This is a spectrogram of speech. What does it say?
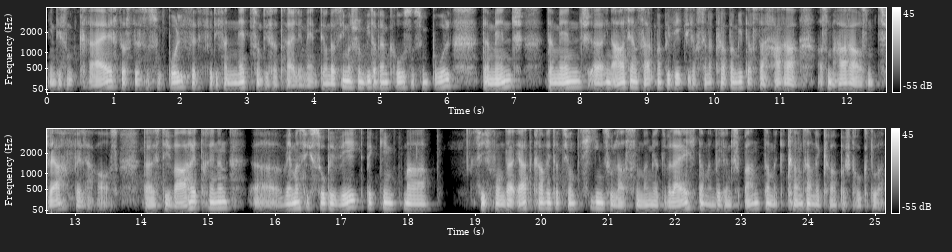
in diesem Kreis, dass das ein Symbol für, für die Vernetzung dieser drei Elemente. Und da sind wir schon wieder beim großen Symbol. Der Mensch, der Mensch äh, in Asien sagt man, bewegt sich aus seiner Körpermitte, aus der Hara, aus dem Hara, aus dem Zwerchfell heraus. Da ist die Wahrheit drinnen. Äh, wenn man sich so bewegt, beginnt man sich von der Erdgravitation ziehen zu lassen. Man wird leichter, man wird entspannter, man kriegt ganz andere Körperstruktur.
